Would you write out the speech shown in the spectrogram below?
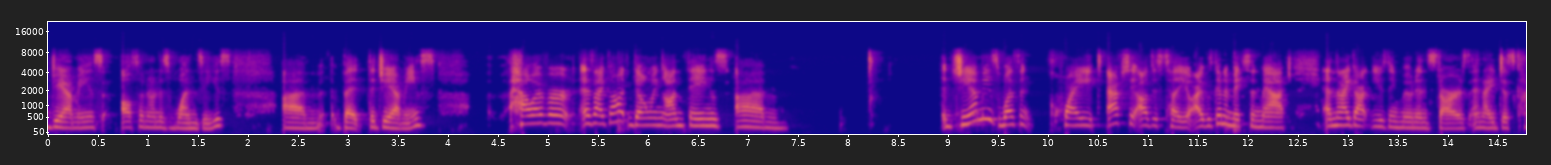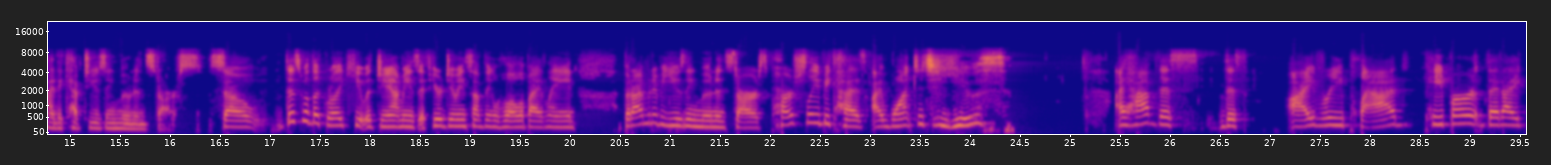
jammies, also known as onesies, um, but the jammies. However, as I got going on things, um, jammies wasn't quite actually i'll just tell you i was going to mix and match and then i got using moon and stars and i just kind of kept using moon and stars so this would look really cute with jammies if you're doing something with lullaby lane but i'm going to be using moon and stars partially because i wanted to use I have this this ivory plaid paper that I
